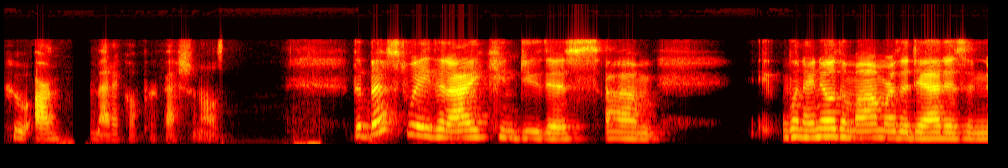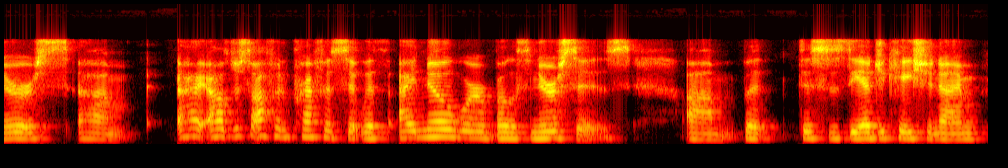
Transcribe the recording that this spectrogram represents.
who are medical professionals? The best way that I can do this, um, when I know the mom or the dad is a nurse, um, I, I'll just often preface it with, "I know we're both nurses." um, but this is the education I'm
